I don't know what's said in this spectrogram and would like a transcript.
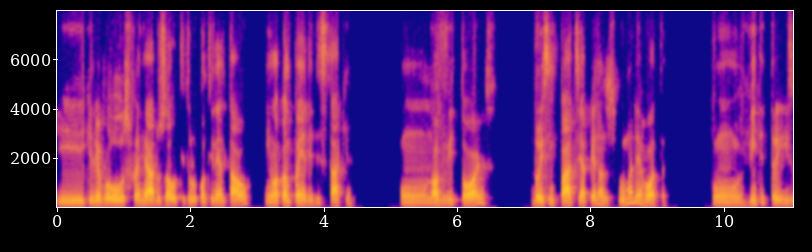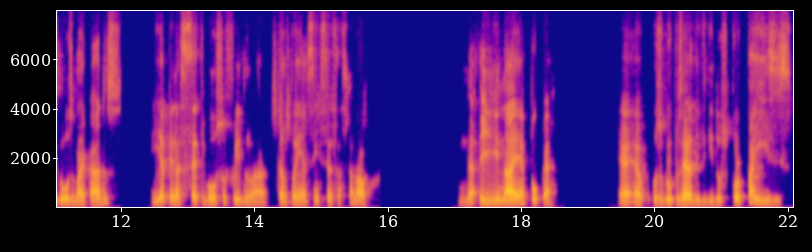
e que levou os franreados ao título continental em uma campanha de destaque, com nove vitórias, dois empates e apenas uma derrota, com 23 gols marcados e apenas sete gols sofridos, uma campanha assim sensacional. E na época, é, é, os grupos eram divididos por países,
